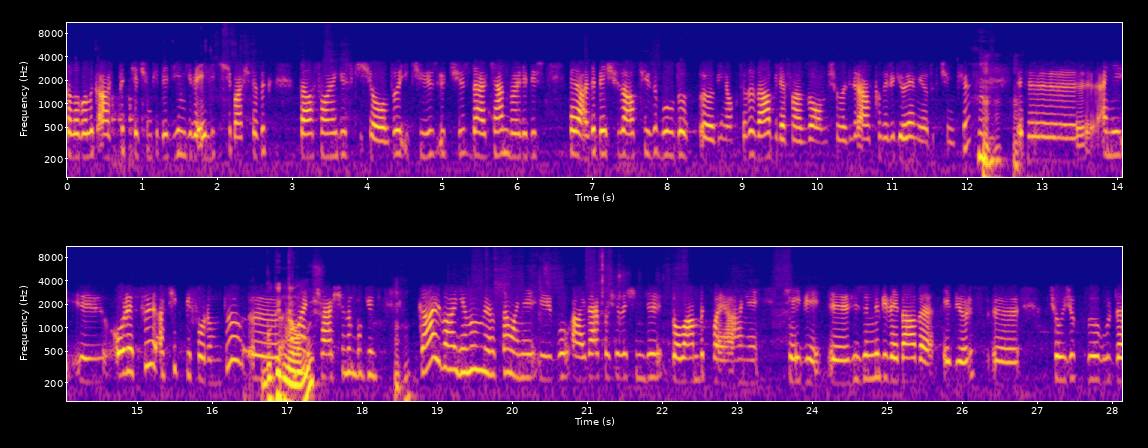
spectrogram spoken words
kalabalık arttıkça çünkü dediğim gibi 50 kişi başladık. Daha sonra 100 kişi oldu. 200, 300 derken böyle bir herhalde 500-600'ü buldu e, bir noktada. Daha bile fazla olmuş olabilir. Arkaları göremiyorduk çünkü. Ee, hani e, orası açık bir forumdu. Ee, Bugün ne ama hani olmuş? çarşının bugün galiba yanılmıyorsam hani e, bu Aydarpaşa'da şimdi dolandık bayağı hani şey bir e, hüzünlü bir veda da ediyoruz. Ee, çocukluğu burada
